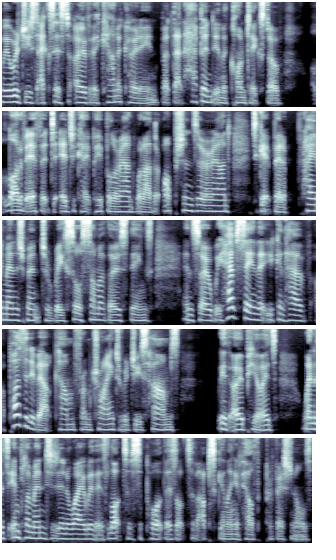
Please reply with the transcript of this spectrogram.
we reduced access to over the counter codeine, but that happened in the context of a lot of effort to educate people around what other options are around, to get better pain management, to resource some of those things. And so we have seen that you can have a positive outcome from trying to reduce harms with opioids when it's implemented in a way where there's lots of support, there's lots of upskilling of health professionals,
